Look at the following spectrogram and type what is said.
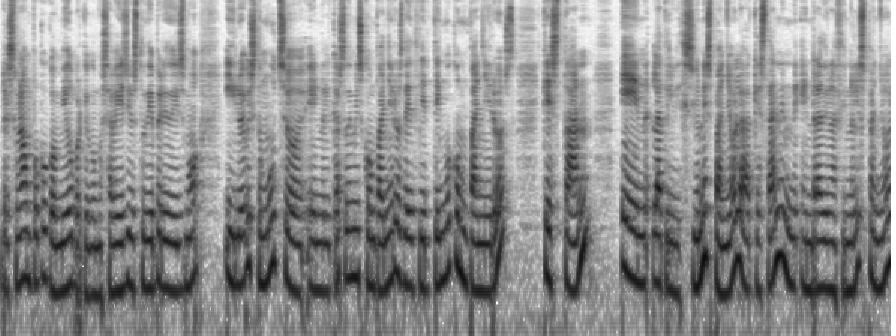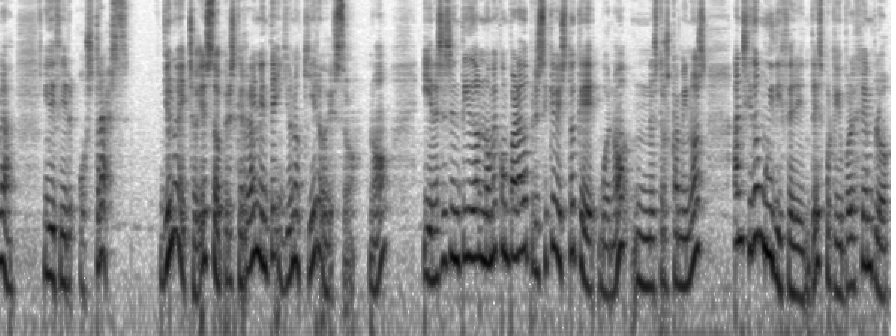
resuena un poco conmigo porque como sabéis yo estudié periodismo y lo he visto mucho en el caso de mis compañeros, de decir, tengo compañeros que están en la televisión española, que están en, Radio Nacional Española y decir, ostras, yo no he hecho eso, pero es que realmente yo no quiero eso, ¿no? Y en ese sentido no me he comparado, pero sí que he visto que, bueno, nuestros caminos han sido muy diferentes, porque yo, por ejemplo,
